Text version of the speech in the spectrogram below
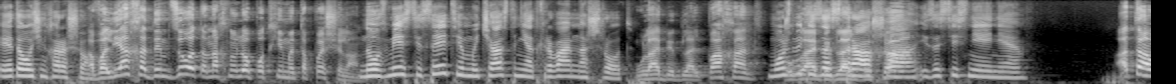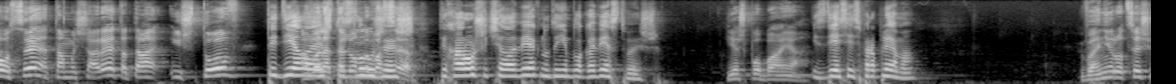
И это очень хорошо. אבל יחד עם זאת אנחנו לא פותחים את הפה שלנו. Но вместе с этим мы часто не открываем наш рот. אולי בגלל פחד, Может быть, אולי из-за בגלל בושה. страха, из-за стеснения. אתה עושה, אתה משרת, אתה איש טוב, Ты делаешь, אבל ты אתה לא служишь, מבשר. ты хороший человек, но ты не благовествуешь. יש פה בעיה. И здесь есть проблема. ואני רוצה ש-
